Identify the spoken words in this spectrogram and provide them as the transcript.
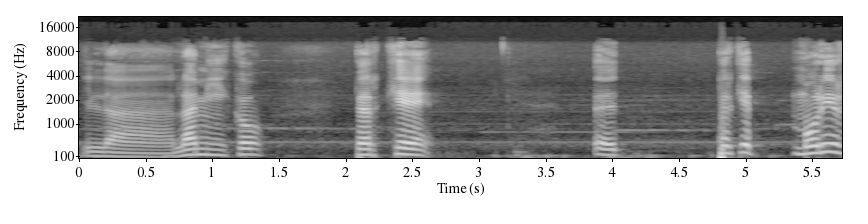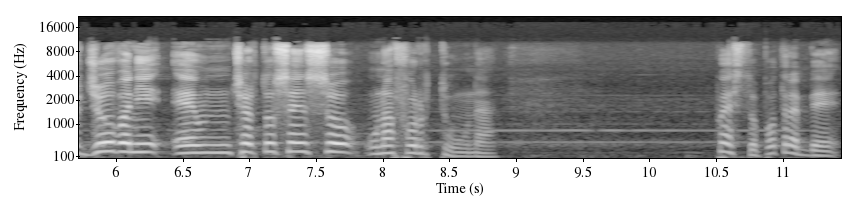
il, l'amico perché, eh, perché morir giovani è in un certo senso una fortuna. Questo potrebbe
